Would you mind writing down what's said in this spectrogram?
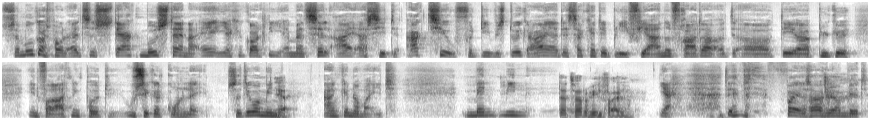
som udgangspunkt altid stærk modstander af. Jeg kan godt lide, at man selv ejer sit aktiv, fordi hvis du ikke ejer det, så kan det blive fjernet fra dig, og, og det er at bygge en forretning på et usikkert grundlag. Så det var min ja. anke nummer et. Men min... Der tager du helt fejl. Ja, det får jeg så at høre om lidt.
